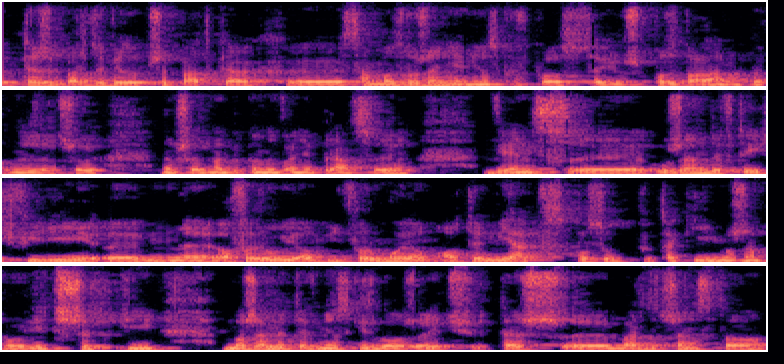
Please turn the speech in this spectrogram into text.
E, Też w bardzo wielu przypadkach e, samo złożenie wniosku w Polsce już pozwala na pewne rzeczy, na przykład na wykonywanie pracy, więc urzędy w tej chwili oferują, informują o tym, jak w sposób taki, można powiedzieć, szybki możemy te wnioski złożyć. Też bardzo często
